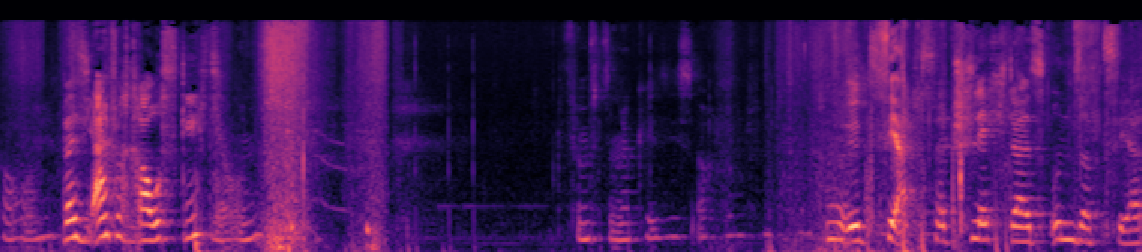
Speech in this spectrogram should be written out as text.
Warum? Weil sie einfach rausgeht? Ja, und? 15, okay, sie ist auch schon 15. Nur ihr Pferd ist halt schlechter als unser Pferd.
